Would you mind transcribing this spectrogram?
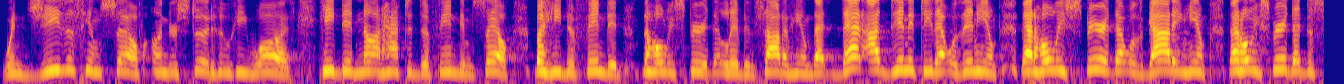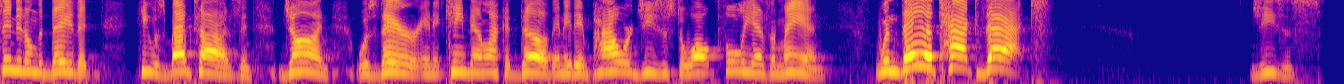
When Jesus himself understood who he was, he did not have to defend himself, but he defended the Holy Spirit that lived inside of him. That that identity that was in him, that Holy Spirit that was guiding him, that Holy Spirit that descended on the day that he was baptized and John was there and it came down like a dove and it empowered Jesus to walk fully as a man. When they attacked that, Jesus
